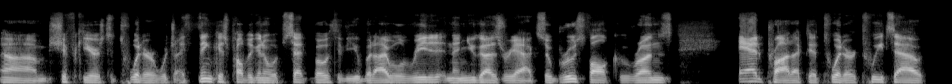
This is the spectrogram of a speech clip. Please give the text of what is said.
um, shift gears to Twitter, which I think is probably going to upset both of you, but I will read it and then you guys react. So Bruce Falck, who runs ad product at Twitter, tweets out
